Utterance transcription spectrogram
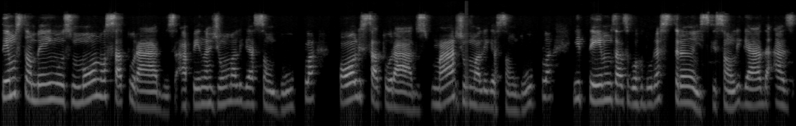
Temos também os monossaturados, apenas de uma ligação dupla, polissaturados, mais de uma ligação dupla, e temos as gorduras trans, que são ligadas às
